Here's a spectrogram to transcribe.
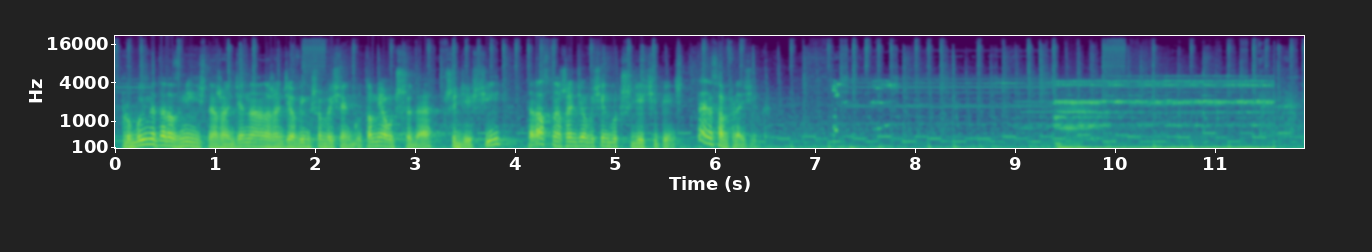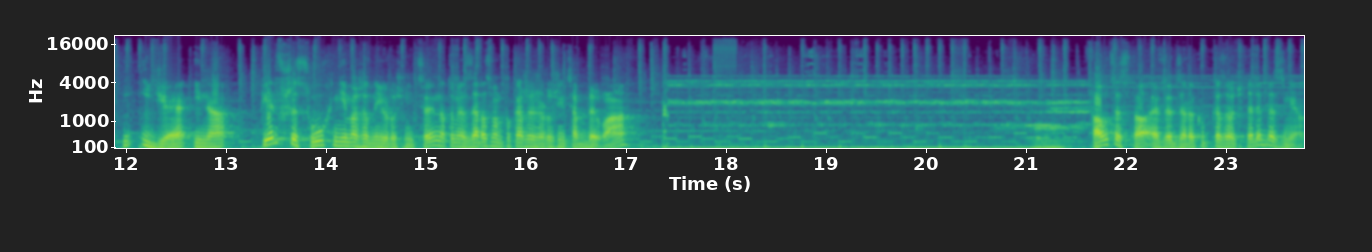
Spróbujmy teraz zmienić narzędzie na narzędzie o większym wysięgu. To miało 3D, 30, teraz narzędzie o wysięgu 35. Ten sam frezik. I idzie i na pierwszy słuch nie ma żadnej różnicy, natomiast zaraz Wam pokażę, że różnica była. VC100 FZ0.04 bez zmian.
